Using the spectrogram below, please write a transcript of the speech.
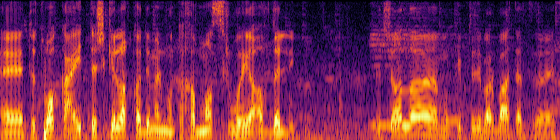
آه تتوقع إيه التشكيلة القادمة لمنتخب مصر وهي أفضل ليه؟ إن شاء الله ممكن تبتدي ب 4 3 3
